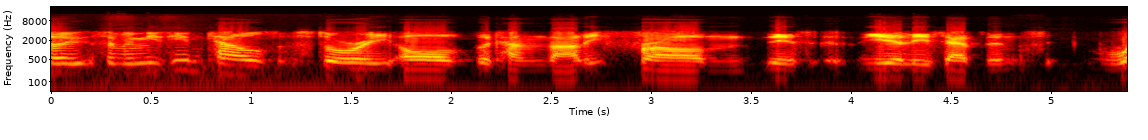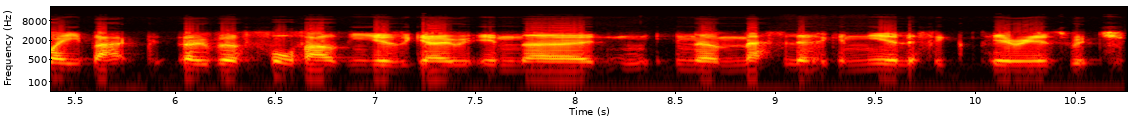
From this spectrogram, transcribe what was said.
So, so the museum tells the story of the Cynon Valley from this, the earliest evidence way back over 4,000 years ago in the in the Mesolithic and Neolithic periods, which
